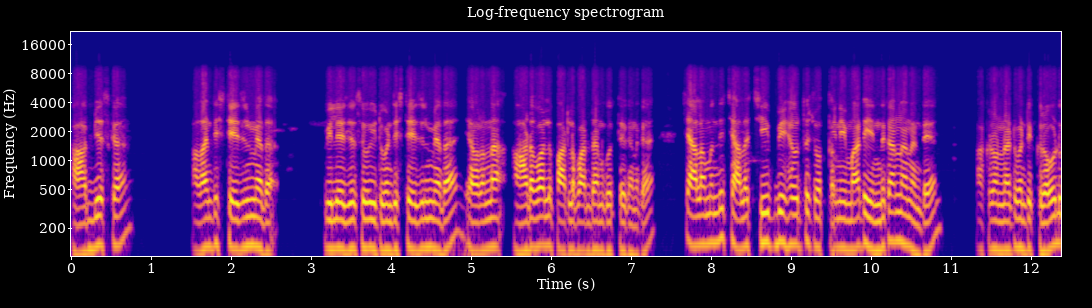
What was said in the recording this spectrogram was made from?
ఆబ్వియస్గా అలాంటి స్టేజ్ల మీద విలేజెస్ ఇటువంటి స్టేజ్ల మీద ఎవరన్నా ఆడవాళ్ళు పాటలు పాడడానికి వస్తే కనుక చాలా మంది చాలా చీప్ బిహేవియర్తో చూస్తారు. నేను ఈ మాట ఎందుకన్నానంటే అక్కడ ఉన్నటువంటి క్రౌడ్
